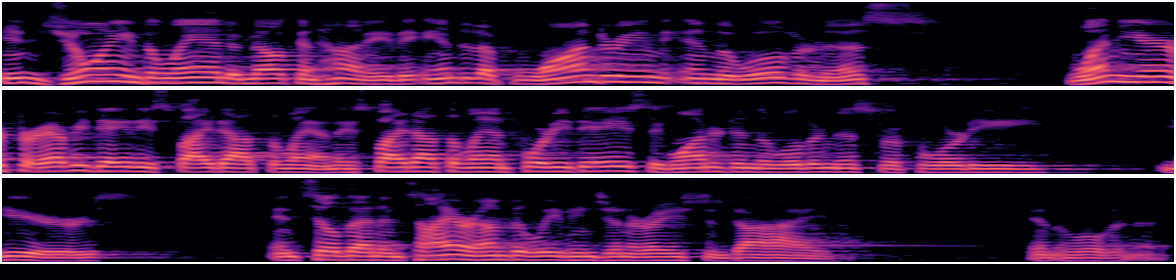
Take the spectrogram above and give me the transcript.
enjoying the land of milk and honey, they ended up wandering in the wilderness one year for every day they spied out the land. They spied out the land 40 days, they wandered in the wilderness for 40 years until that entire unbelieving generation died in the wilderness.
